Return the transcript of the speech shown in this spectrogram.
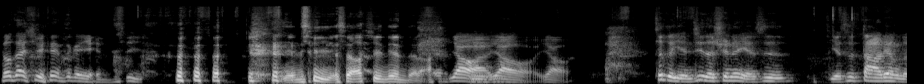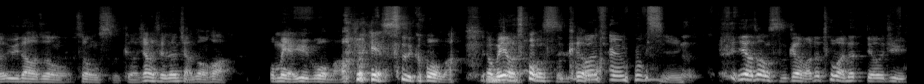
都在训练这个演技，演技也是要训练的啦。要啊，要要。这个演技的训练也是也是大量的遇到这种这种时刻，像学生讲这种话，我们也遇过嘛，我们也试过嘛，有没有这种时刻？完全不行，也有这种时刻嘛，就突然就丢一句。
